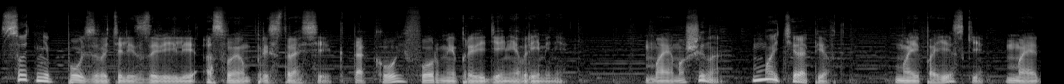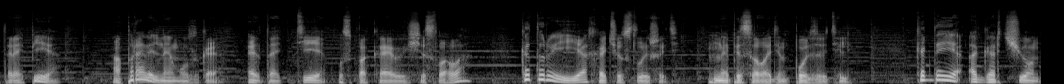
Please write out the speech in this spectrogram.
Сотни пользователей заявили о своем пристрастии к такой форме проведения времени. Моя машина – мой терапевт. Мои поездки – моя терапия. А правильная музыка – это те успокаивающие слова, которые я хочу слышать, написал один пользователь. Когда я огорчен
